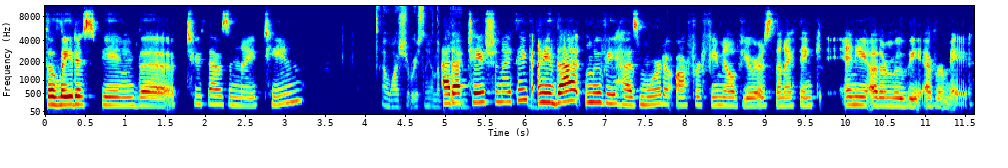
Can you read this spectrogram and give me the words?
The latest being the 2019 I watched it recently on the plane. adaptation, I think. I Mhm. mean, that movie has more to offer female viewers than I think any other movie ever made.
